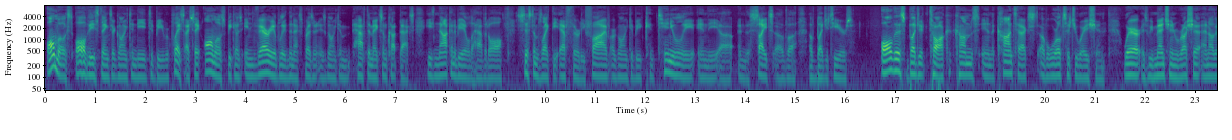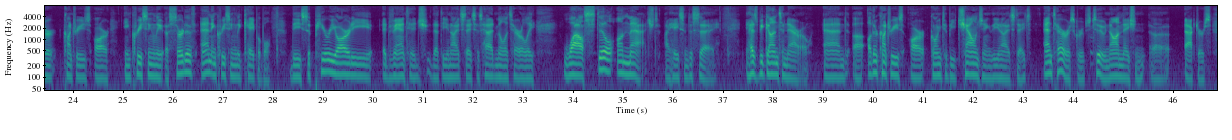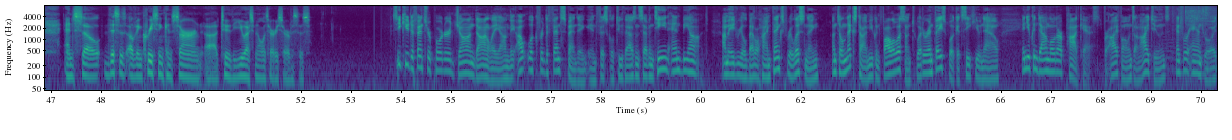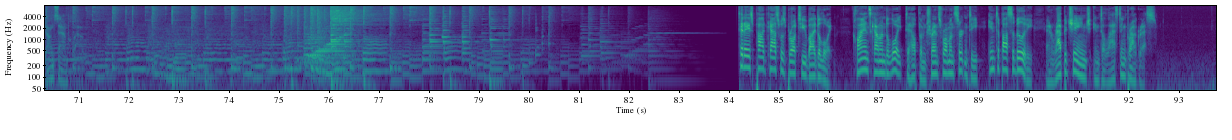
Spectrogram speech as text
almost all these things are going to need to be replaced. I say almost because invariably the next president is going to have to make some cutbacks. He's not going to be able to have it all. Systems like the F-35 are going to be continually in the uh, in the sights of uh, of budgeteers. All this budget talk comes in the context of a world situation where, as we mentioned, Russia and other countries are increasingly assertive and increasingly capable. The superiority advantage that the United States has had militarily, while still unmatched, I hasten to say, has begun to narrow. And uh, other countries are going to be challenging the United States and terrorist groups too, non nation uh, actors. And so this is of increasing concern uh, to the U.S. military services. CQ defense reporter John Donnelly on the outlook for defense spending in fiscal 2017 and beyond. I'm Adriel Bettelheim. Thanks for listening. Until next time, you can follow us on Twitter and Facebook at CQ Now, and you can download our podcast for iPhones on iTunes and for Android on SoundCloud. Today's podcast was brought to you by Deloitte. Clients count on Deloitte to help them transform uncertainty into possibility and rapid change into lasting progress.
